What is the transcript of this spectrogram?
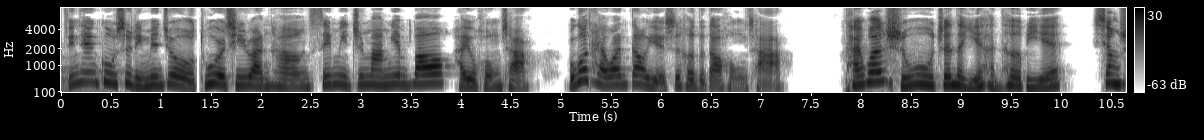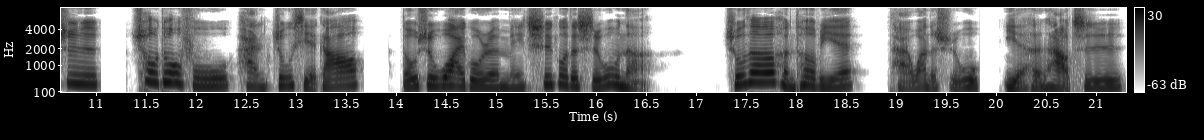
今天故事里面就有土耳其软糖、西米芝麻面包，还有红茶。不过台湾倒也是喝得到红茶。台湾食物真的也很特别，像是臭豆腐和猪血糕，都是外国人没吃过的食物呢。除了很特别，台湾的食物也很好吃。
